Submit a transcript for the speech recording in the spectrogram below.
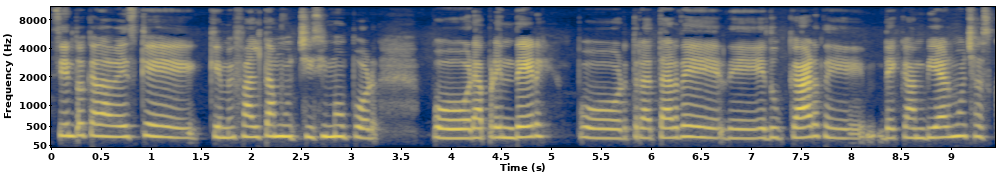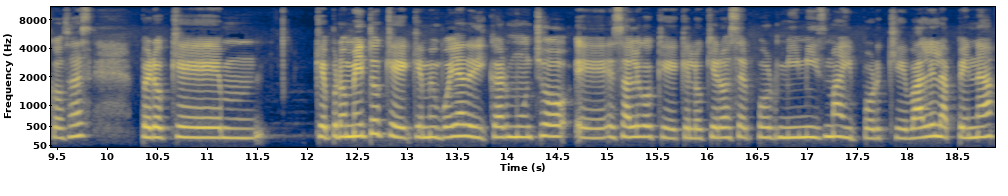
Siento cada vez que, que me falta muchísimo por, por aprender, por tratar de, de educar, de, cambiar muchas cosas, pero que, mm, que prometo que, que, me voy a dedicar mucho, eh, es algo que, que, lo quiero hacer por mí misma y porque vale la pena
